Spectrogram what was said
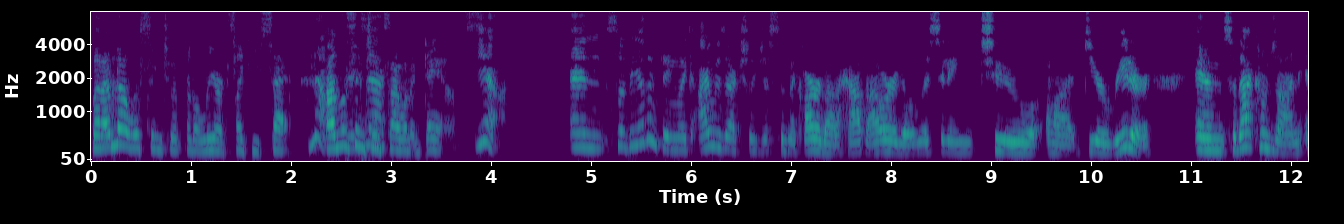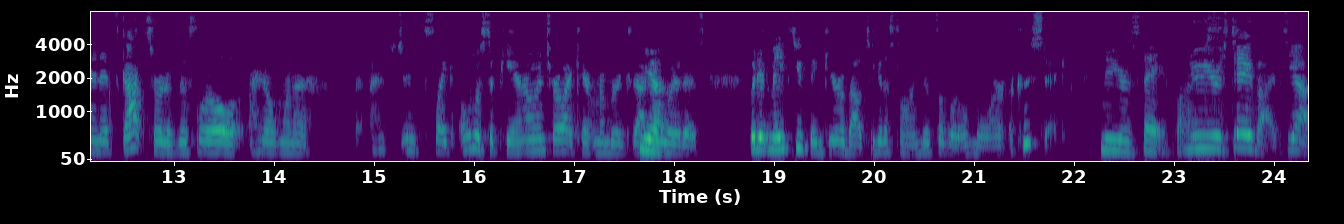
but I'm not listening to it for the lyrics, like you said. no, I'm listening to it because I want to dance. Yeah. And so the other thing, like I was actually just in the car about a half hour ago listening to uh, Dear Reader, and so that comes on, and it's got sort of this little. I don't want to. It's like almost a piano intro. I can't remember exactly Yeah. what it is, but it makes you think you're about to get a song that's a little more acoustic. New Year's Day. Vibes. New. Year's Day vibes, yeah.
